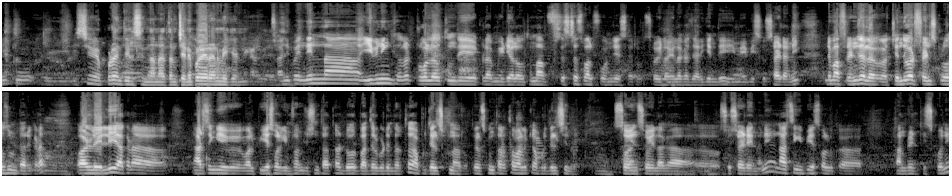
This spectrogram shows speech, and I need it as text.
మీకు ఈ విషయం ఎప్పుడైనా తెలిసిందన్న అతను చనిపోయారని మీకు ఎన్ని గంటలకు తెలిసింది? చనిపోయి నిన్న ఈవినింగ్ ట్రోల్ అవుతుంది ఇక్కడ మీడియాలో అవుతుంది. మా సిస్టర్స్ వాళ్ళు ఫోన్ చేశారు. సో ఇలా ఇలాగ జరిగింది మేబీ సూసైడ్ అని. అంటే మా ఫ్రెండ్స్ చందువాడు ఫ్రెండ్స్ క్లోజ్ ఉంటారు ఇక్కడ. వాళ్ళు వెళ్ళి అక్కడ నర్సింగ్ వాళ్ళ పిఎస్ వాళ్ళకి ఇన్ఫార్మ్ చేసిన తర్వాత డోర్ బద్దలు కొట్టిన తర్వాత అప్పుడు తెలుసుకున్నారు. తెలుసుకున్న తర్వాత వాళ్ళకి అప్పుడు తెలిసింది. సో అండ్ సో ఇలాగా సూసైడ్ అయిందని. నర్సింగ్ పిఎస్ వాళ్ళు కంప్లైంట్ తీసుకొని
